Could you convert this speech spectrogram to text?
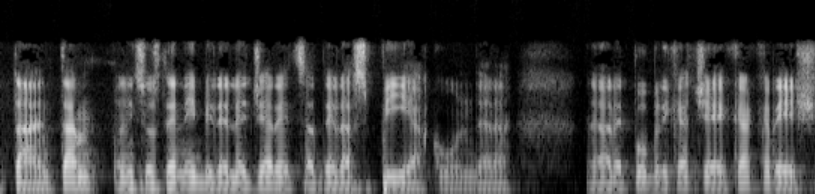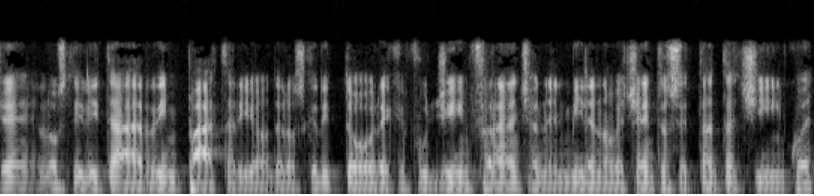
Ottanta, l'insostenibile leggerezza della spia Kundera nella Repubblica Ceca cresce l'ostilità al rimpatrio dello scrittore che fuggì in Francia nel 1975.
